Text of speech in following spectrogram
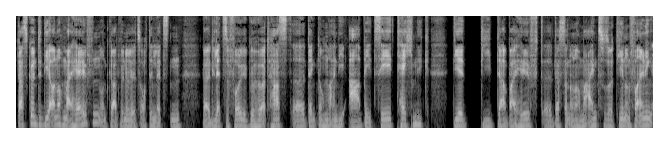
das könnte dir auch noch mal helfen. Und gerade wenn du jetzt auch den letzten äh, die letzte Folge gehört hast, denk nochmal an die ABC-Technik, dir die dabei hilft, das dann auch nochmal einzusortieren und vor allen Dingen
